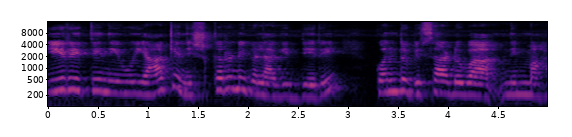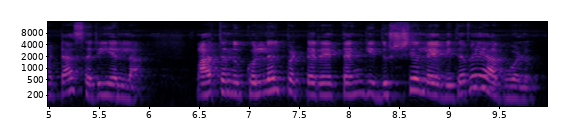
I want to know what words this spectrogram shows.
ಈ ರೀತಿ ನೀವು ಯಾಕೆ ನಿಷ್ಕರುಣಿಗಳಾಗಿದ್ದೀರಿ? ಕೊಂದು ಬಿಸಾಡುವ ನಿಮ್ಮ ಹಠ ಸರಿಯಲ್ಲ. ಆತನು ಕೊಲ್ಲಲ್ಪಟ್ಟರೆ ತಂಗಿ ದುಶ್ಯಲೆ ವಿಧವೆಯಾಗುವಳು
